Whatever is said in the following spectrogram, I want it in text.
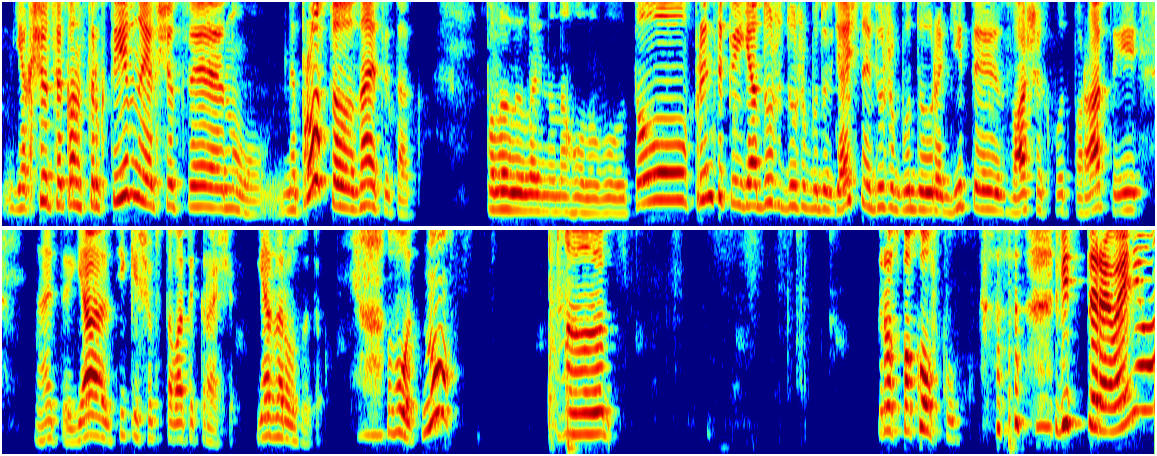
Якщо це конструктивно, якщо це ну, не просто, знаєте, так, полили лайно на голову, то, в принципі, я дуже-дуже буду вдячна і дуже буду радіти з ваших от порад. І, знаєте, я тільки щоб ставати краще. Я за розвиток. Вот, ну, е, розпаковку відтеревеніла,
